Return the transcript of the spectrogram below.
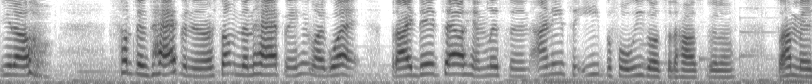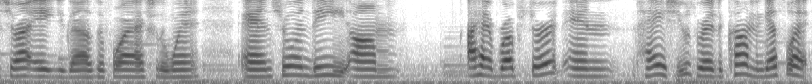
you know, something's happening or something didn't happen. He was like, what? But I did tell him, listen, I need to eat before we go to the hospital. So I made sure I ate you guys before I actually went. And true indeed, um, I had ruptured and hey, she was ready to come. And guess what?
